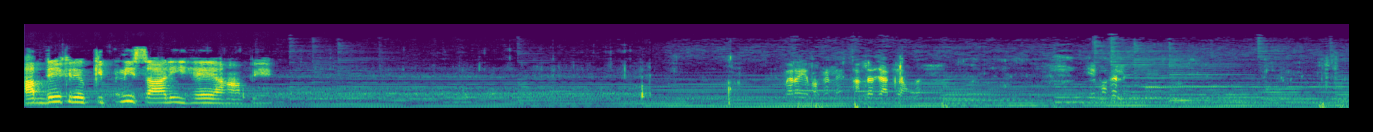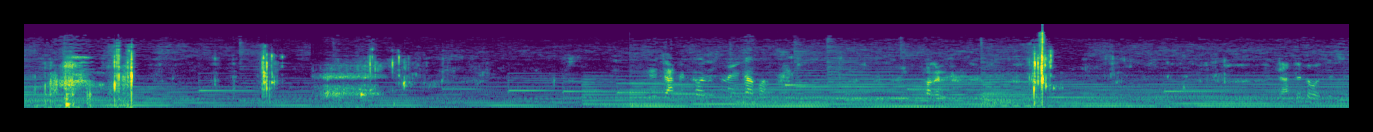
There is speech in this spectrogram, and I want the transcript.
आप देख रहे हो कितनी सारी है यहाँ पे। अंदर जाके आऊँगा ये पकड़ ले। ये जैकेट की वजह से नहीं जा पाता। पकड़ ले। जैकेट वजह से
